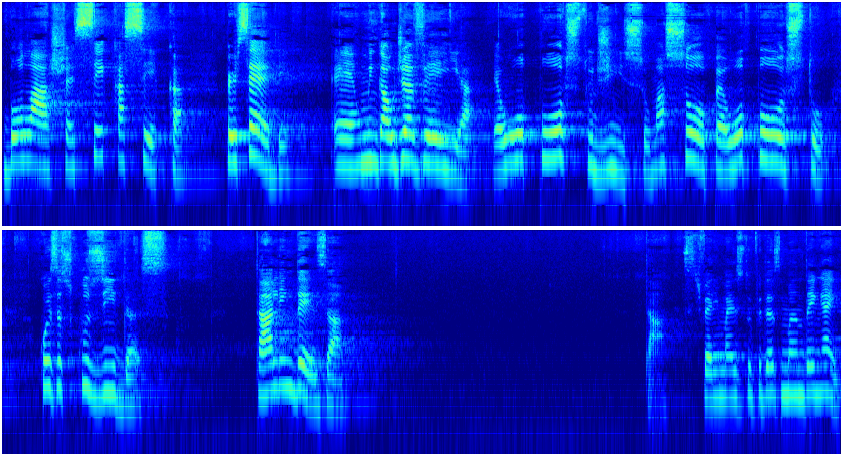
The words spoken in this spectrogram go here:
bolacha é seca, seca. Percebe? É um mingau de aveia é o oposto disso, uma sopa é o oposto, coisas cozidas. Tá, lindeza? Tá. Se tiverem mais dúvidas, mandem aí.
